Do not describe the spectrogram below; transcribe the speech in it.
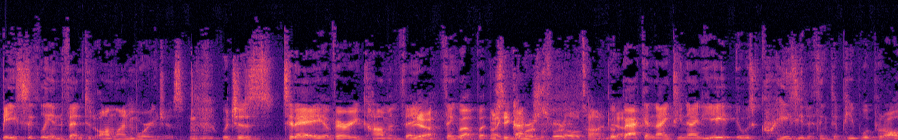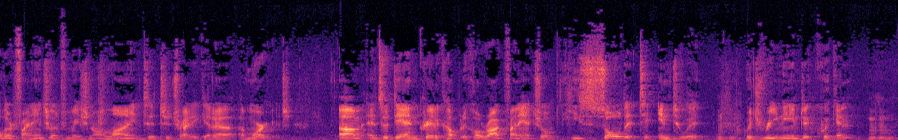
basically invented online mortgages, which is today a very common thing Mm-hmm. Yeah. to think about. But You like see back- commercials for it all the time. But yeah. back in 1998, it was crazy to think that people would put all their financial information online to, to try to get a, a mortgage. Um, and so Dan created a company called Rock Financial. He sold it to Intuit, Mm-hmm. which renamed it Quicken.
